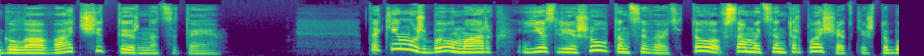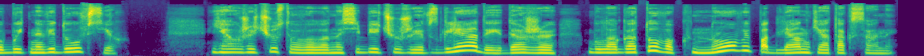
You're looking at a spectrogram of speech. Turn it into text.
Глава 14. Таким уж был Марк. Если шел танцевать, то в самый центр площадки, чтобы быть на виду у всех. Я уже чувствовала на себе чужие взгляды и даже была готова к новой подлянке от Оксаны.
